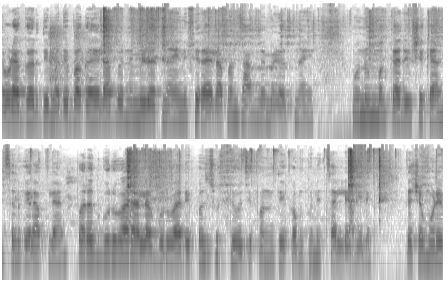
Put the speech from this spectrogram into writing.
एवढ्या गर्दीमध्ये बघायला पण मिळत नाही आणि फिरायला पण चांगलं मिळत नाही. म्हणून मग त्या दिवशी कॅन्सल केला प्लॅन. परत गुरुवार आला गुरुवारी पण सुट्टी होती पण ते कंपनीत चालले गेले. त्याच्यामुळे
